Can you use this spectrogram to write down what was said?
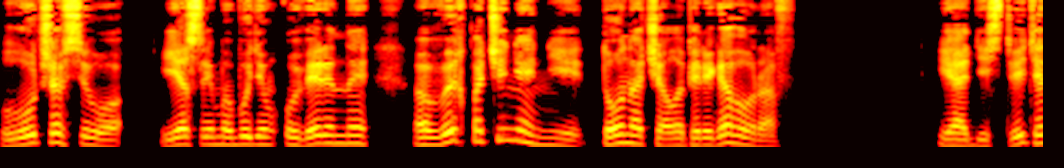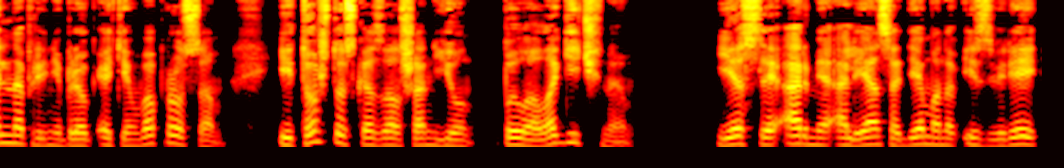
Лучше всего, если мы будем уверены в их подчинении до начала переговоров. Я действительно пренебрег этим вопросом, и то, что сказал Шан Юн, было логичным. Если армия Альянса демонов и зверей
